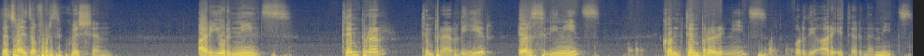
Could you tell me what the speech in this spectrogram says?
That's why the fourth question are your needs temporal, temporarily here, earthly needs, contemporary needs, or they are eternal needs?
